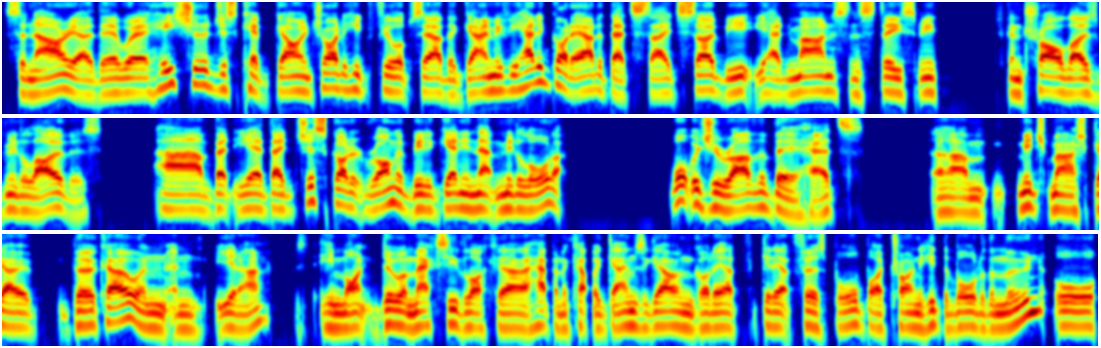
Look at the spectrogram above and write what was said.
scenario there where he should have just kept going, tried to hit Phillips out of the game. If he had got out at that stage, so be it. You had Marnus and Steve Smith to control those middle overs. Uh, but yeah, they just got it wrong a bit again in that middle order. What would you rather be, Hads? Um, Mitch Marsh go Burko and, and, you know, he might do a maxi like uh, happened a couple of games ago and got out, get out first ball by trying to hit the ball to the moon, or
